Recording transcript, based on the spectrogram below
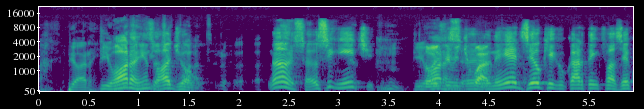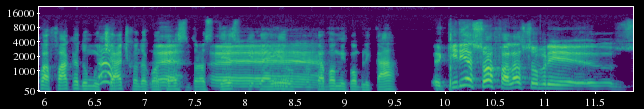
Pior, Pior ainda. Só, Diogo. Não, isso é o seguinte. Pior Dois e ainda. vinte e Eu quatro. nem ia dizer o que, que o cara tem que fazer com a faca do Muchacho quando acontece é, um troço desse, porque daí é. acaba me complicar. Eu queria só falar sobre,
